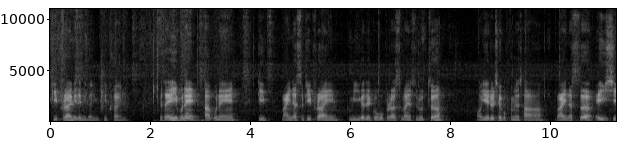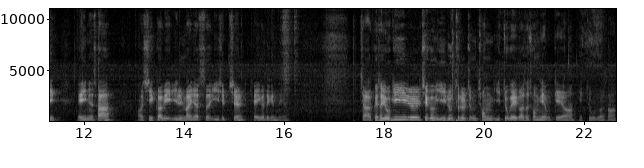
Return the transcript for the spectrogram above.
b 프라임이 됩니다. 이거 b. 그래서 a분의 4분의 b 마이너스 b 프라임 그럼 2가 될 거고 플러스 마이너스 루트 어, 얘를 제곱하면 4 마이너스 ac a는 4 어, c 값이 1 마이너스 27 k가 되겠네요. 자, 그래서 여기를 지금 이 루트를 좀 정, 이쪽에 가서 정리해 볼게요. 이쪽으로 가서.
